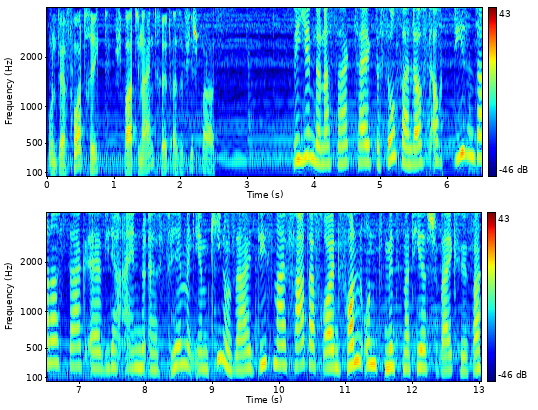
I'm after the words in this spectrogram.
und wer vorträgt, spart den Eintritt. Also viel Spaß. Wie jeden Donnerstag zeigt das Sofa Loft auch diesen Donnerstag äh, wieder einen äh, Film in ihrem Kinosaal. Diesmal Vaterfreuden von und mit Matthias Schweighöfer.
